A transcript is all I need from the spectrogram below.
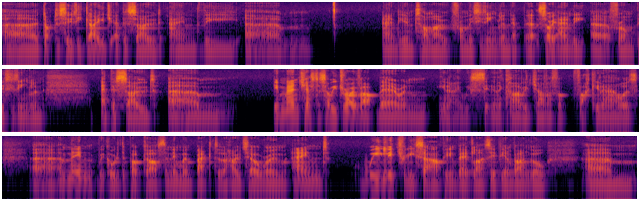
uh, Dr. Susie Gage episode and the um, Andy and Tomo from This Is England. Uh, sorry, Andy uh, from This Is England episode. Um, in Manchester. So we drove up there and, you know, we sit in the car with each other for fucking hours. Uh, and then recorded the podcast and then went back to the hotel room and we literally sat up in bed like Zippy and Bungle, um,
